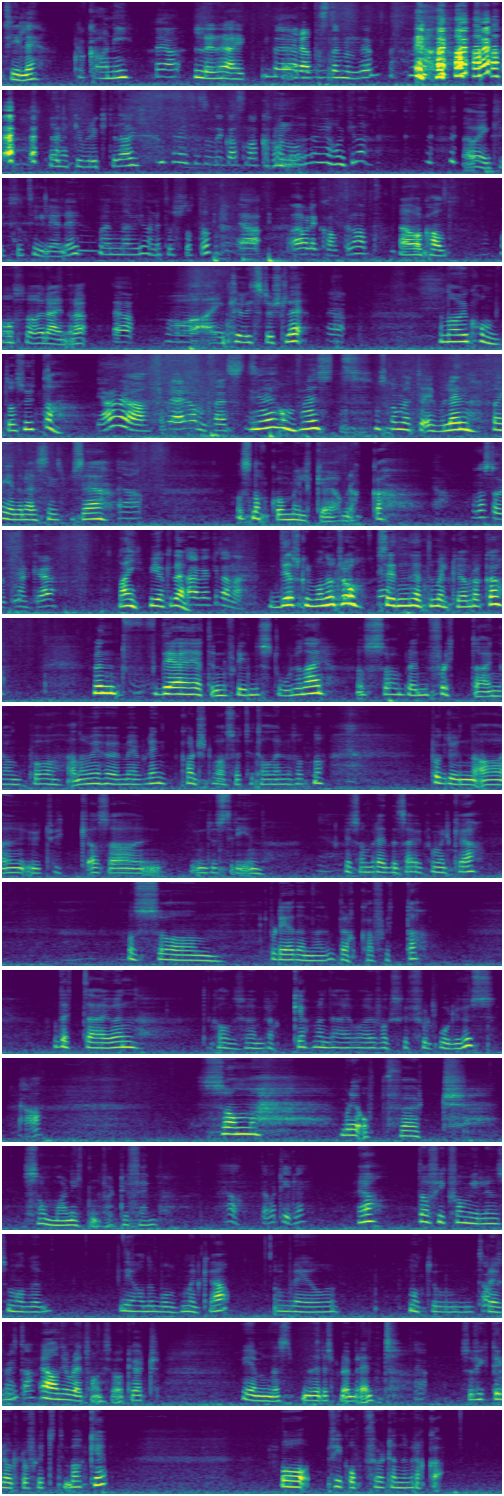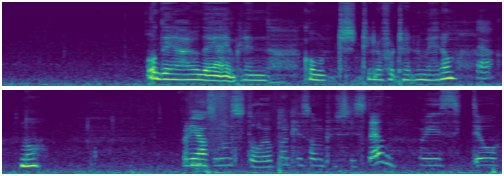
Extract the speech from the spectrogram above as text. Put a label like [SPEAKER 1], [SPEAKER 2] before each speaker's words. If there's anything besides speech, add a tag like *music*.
[SPEAKER 1] er tidlig. Klokka er ni.
[SPEAKER 2] Ja,
[SPEAKER 1] Eller er,
[SPEAKER 2] det hører jeg på stemmen din. *laughs*
[SPEAKER 1] den er ikke brukt i dag.
[SPEAKER 2] Det høres ut som du ikke har snakka med noen.
[SPEAKER 1] Jeg har ikke det. Det er jo egentlig ikke så tidlig heller, men vi har nettopp stått opp.
[SPEAKER 2] Ja, det var litt kaldt i natt.
[SPEAKER 1] Ja, det var kaldt, og så regner det.
[SPEAKER 2] Ja.
[SPEAKER 1] Og det er egentlig litt stusslig.
[SPEAKER 2] Ja.
[SPEAKER 1] Men nå har vi kommet oss ut, da.
[SPEAKER 2] Ja ja, vi er i Hammerfest.
[SPEAKER 1] Vi er i Hammerfest og skal møte Evelyn fra Gjenreisningsmuseet
[SPEAKER 2] Ja.
[SPEAKER 1] og snakke om Melkøya-brakka.
[SPEAKER 2] Og nå står vi på Melkøya.
[SPEAKER 1] Nei, vi gjør ikke det.
[SPEAKER 2] Nei, vi gjør ikke det, nei.
[SPEAKER 1] Det skulle man jo tro,
[SPEAKER 2] Ja.
[SPEAKER 1] siden den heter Melkøyabrakka. Men det heter den fordi den sto jo der. Og så ble den flytta en gang på Ja, nå må vi høre med Evelyn. Kanskje det var 70-tallet eller noe sånt nå. På grunn av utvik... Altså industrien liksom redde seg ut på Melkøya. Og så ble denne brakka flytta. Og dette er jo en Kalles jo en brakke, men det var jo faktisk et fullt bolighus
[SPEAKER 2] Ja.
[SPEAKER 1] som ble oppført sommeren 1945.
[SPEAKER 2] ja, det var tidlig.
[SPEAKER 1] Ja, da fikk familien som hadde De hadde bodd på Melkøya og ble jo Måtte jo
[SPEAKER 2] Tvangsflytta.
[SPEAKER 1] Ja, de ble tvangsevakuert. Hjemmene deres ble brent.
[SPEAKER 2] Ja.
[SPEAKER 1] Så fikk de lov til å flytte tilbake. Og fikk oppført denne brakka. Og det er jo det Evelyn kommer til å fortelle mer om
[SPEAKER 2] Ja.
[SPEAKER 1] nå.
[SPEAKER 2] Fordi altså, den står jo på et litt sånn pussig sted. Vi sitter jo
